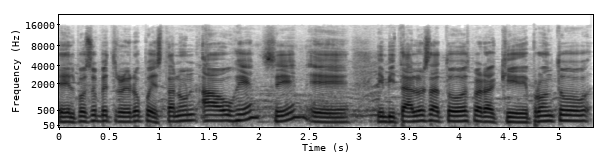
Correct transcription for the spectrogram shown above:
el Pozo Petrolero pues está en un auge, sí, eh, invitarlos a todos para que de pronto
